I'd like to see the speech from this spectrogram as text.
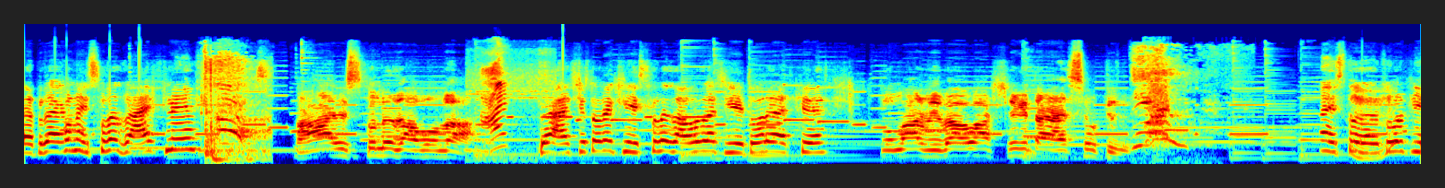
কে তোরা এখন স্কুলে যাইস নি। আর স্কুলে যাব না। তুই আজকে তোরা কি স্কুলে যাব না কি? তোরা আজকে তোমার বিবাহ বার্ষিকী তাই আসছো কি? কি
